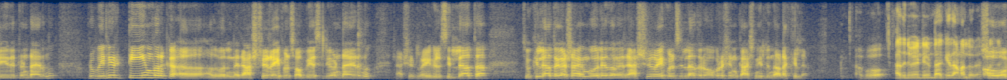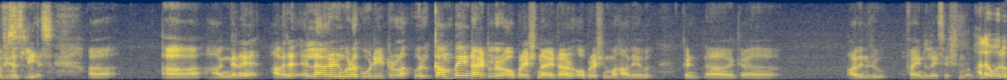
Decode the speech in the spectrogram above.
ചെയ്തിട്ടുണ്ടായിരുന്നു. ഒരു വലിയൊരു ടീം വർക്ക് അതുപോലെ തന്നെ രാഷ്ട്രീയ റൈഫിൾസ് ഒബ്വിയസ്ലി ഉണ്ടായിരുന്നു. രാഷ്ട്രീയ റൈഫിൾസ് ഇല്ലാത്ത ചുക്കില്ലാത്ത കഷായം പോലെ എന്ന് പറഞ്ഞാൽ രാഷ്ട്രീയ റൈഫിൾസ് ഇല്ലാത്ത ഒരു ഓപ്പറേഷൻ കാശ്മീരിൽ നടക്കില്ല. അപ്പോൾ അതിനു വേണ്ടി ഉണ്ടാക്കിയതാണല്ലോ ഓ ഒബ്വിയസ്ലി യെസ് അങ്ങനെ അവർ എല്ലാവരും കൂടെ കൂടിയിട്ടുള്ള ഒരു കമ്പൈൻഡ് ആയിട്ടുള്ള ഒരു ഓപ്പറേഷൻ ആയിട്ടാണ് ഓപ്പറേഷൻ മഹാദേവ് അതിനൊരു ഫൈനലൈസേഷൻ വന്നത്. അല്ല ഒരു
